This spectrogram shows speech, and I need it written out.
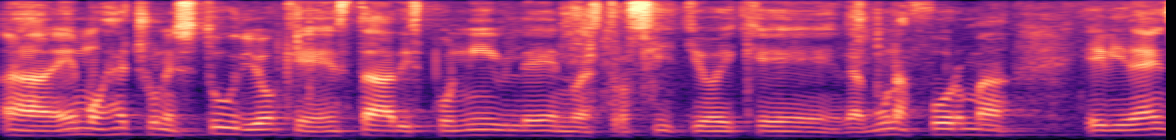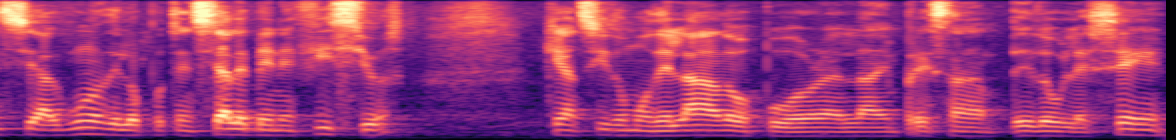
ah, hemos hecho un estudio que está disponible en nuestro sitio y que de alguna forma evidencia algunos de los potenciales beneficios que han sido modelados por la empresa PwC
